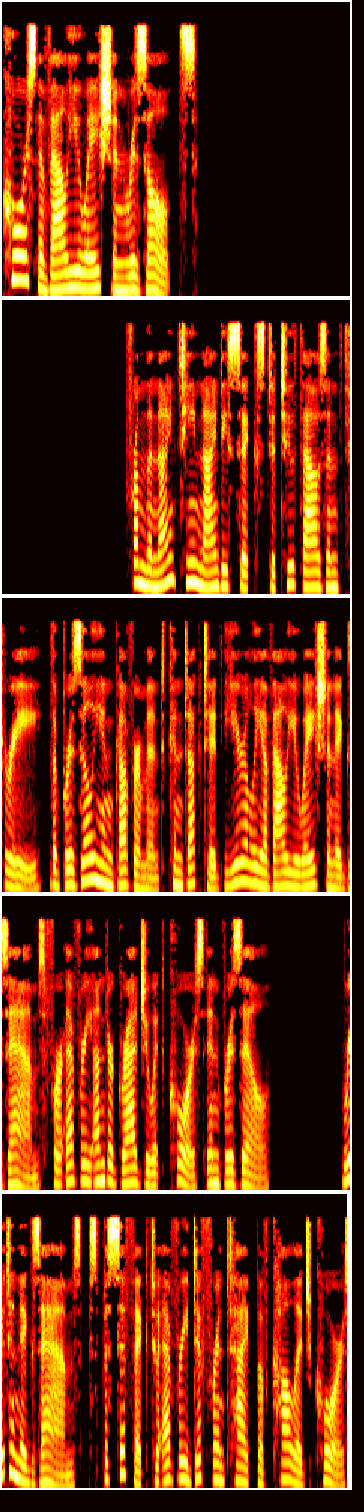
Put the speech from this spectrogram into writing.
Course evaluation results. From the 1996 to 2003, the Brazilian government conducted yearly evaluation exams for every undergraduate course in Brazil. Written exams, specific to every different type of college course,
